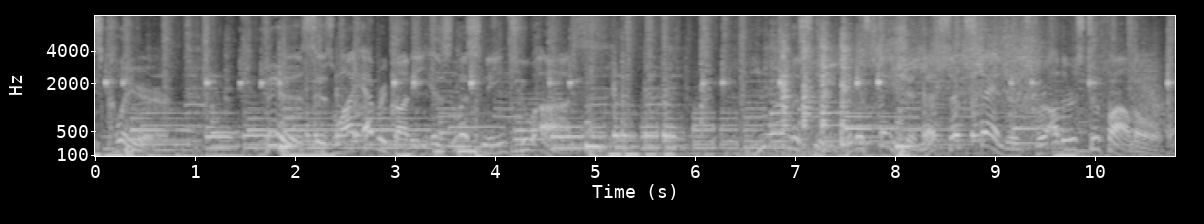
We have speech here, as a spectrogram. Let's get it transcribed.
is clear. This is why everybody is listening to us. You are listening to the station that sets standards for others to follow.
